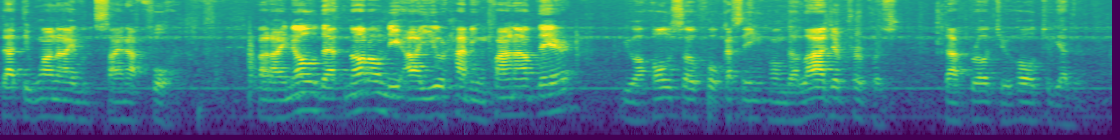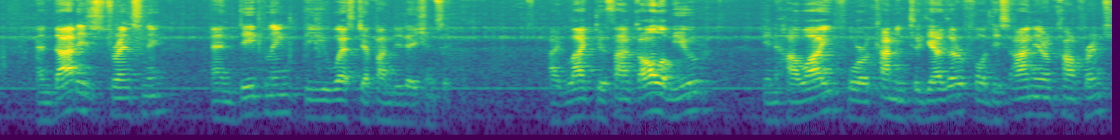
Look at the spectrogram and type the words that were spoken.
That's the one I would sign up for. But I know that not only are you having fun out there, you are also focusing on the larger purpose that brought you all together. And that is strengthening and deepening the U.S.-Japan relationship. I'd like to thank all of you in Hawaii for coming together for this annual conference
